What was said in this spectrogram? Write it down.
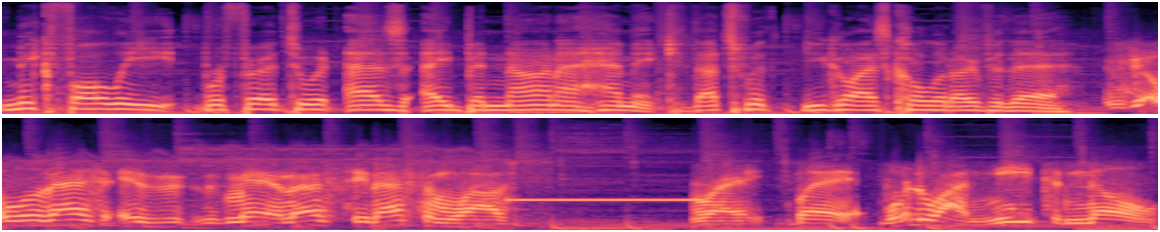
Mick Foley referred to it as a banana hammock. That's what you guys call it over there. well, that's is man. That's see, that's some wild. Right, but what do I need to know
